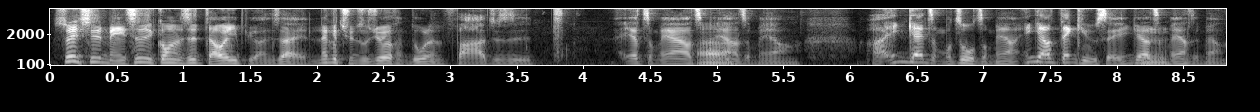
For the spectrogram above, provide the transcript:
所以其实每次工程师只要一比完赛，那个群组就有很多人发，就是要怎么样，要怎么样，怎么样、嗯、啊，应该怎么做，怎么样，应该要 thank you 谁，应该要怎么样，怎么样。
